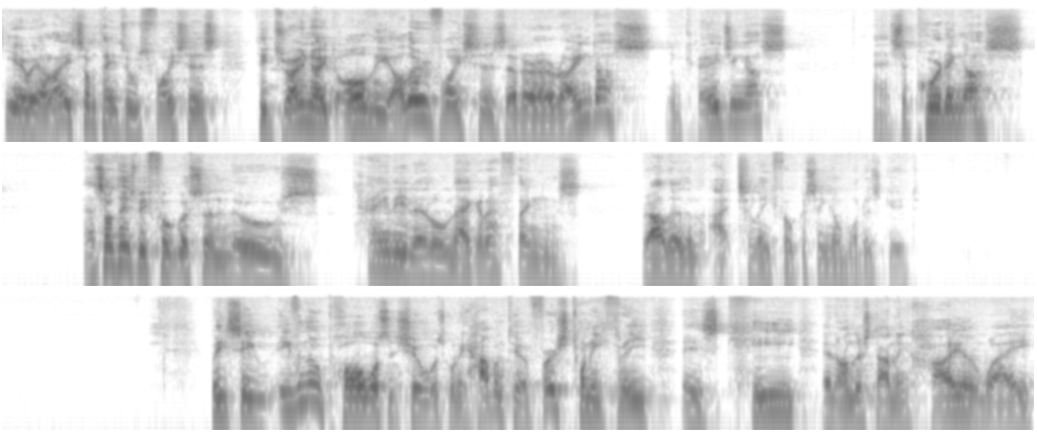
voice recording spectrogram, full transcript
here we allow sometimes those voices to drown out all the other voices that are around us, encouraging us, uh, supporting us. And sometimes we focus on those tiny little negative things rather than actually focusing on what is good. But you see, even though Paul wasn't sure what was going to happen to him, verse 23 is key in understanding how and why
